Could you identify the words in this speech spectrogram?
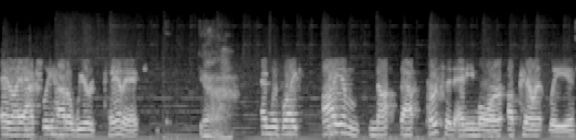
and I actually had a weird panic Yeah. and was like, I am not that person anymore, apparently.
